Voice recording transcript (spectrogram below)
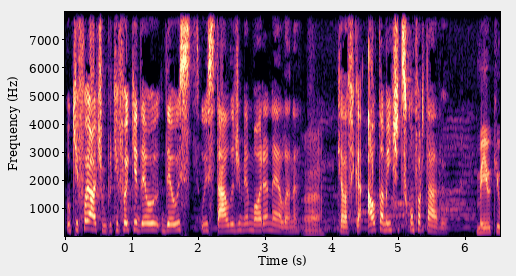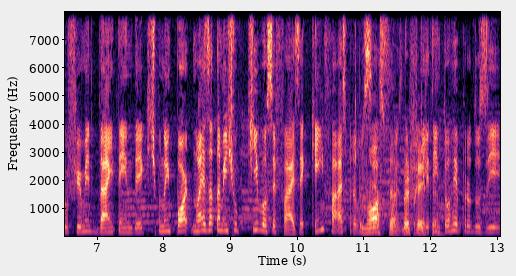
O que foi ótimo, porque foi que deu, deu o estalo de memória nela, né? É. Que ela fica altamente desconfortável. Meio que o filme dá a entender que, tipo, não importa, não é exatamente o que você faz, é quem faz pra você Nossa, as coisas, né? Porque ele tentou reproduzir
